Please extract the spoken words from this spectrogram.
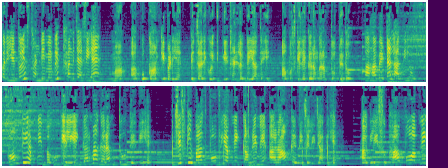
पर ये तो इस ठंडी में भी ठंड जैसी है। माँ आपको काम की पड़ी है। बेचारी को इतनी ठंड लग गई आते ही आप उसके लिए गरम गरम दूध दे दो। हाँ हाँ बेटा लाती हूँ। गोमती अपनी बहू के लिए गर्मा गर्म दूध देती है जिसके बाद वो भी अपने कमरे में आराम करने चली जाती है। अगली सुबह वो अपने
